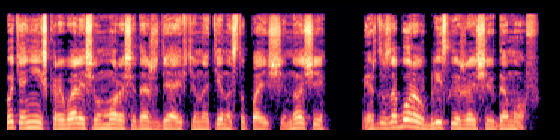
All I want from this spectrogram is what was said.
Хоть они и скрывались в моросе дождя и в темноте наступающей ночи между заборов близлежащих домов.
